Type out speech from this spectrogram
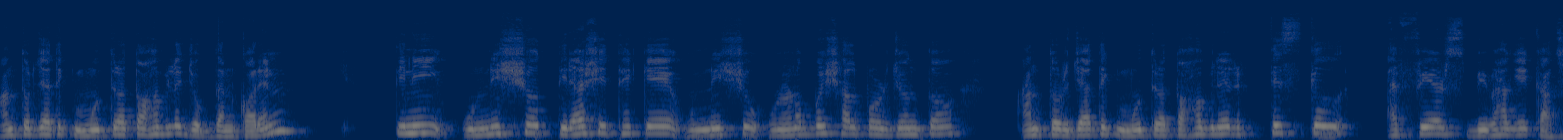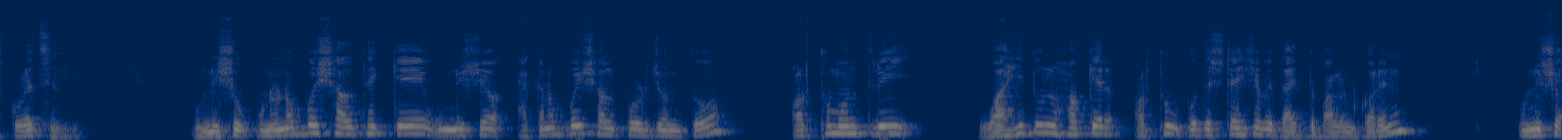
আন্তর্জাতিক মুদ্রা তহবিলে যোগদান করেন। তিনি উনিশশো তিরাশি থেকে উনিশশো উননব্বই সাল পর্যন্ত আন্তর্জাতিক মুদ্রা তহবিলের ফিসক্যাল অ্যাফেয়ার্স বিভাগে কাজ করেছেন। উনিশশো উননব্বই সাল থেকে উনিশশো একানব্বই সাল পর্যন্ত অর্থমন্ত্রী ওয়াহিদুল হকের অর্থ উপদেষ্টা হিসেবে দায়িত্ব পালন করেন। উনিশশো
